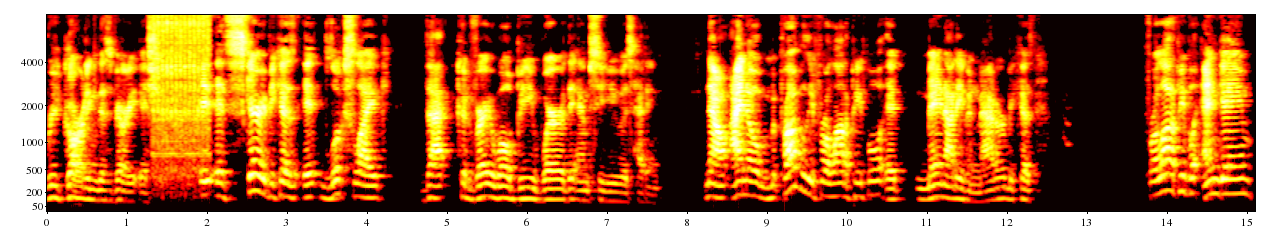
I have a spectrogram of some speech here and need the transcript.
regarding this very issue. It, it's scary because it looks like that could very well be where the MCU is heading. Now, I know probably for a lot of people, it may not even matter because for a lot of people, Endgame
